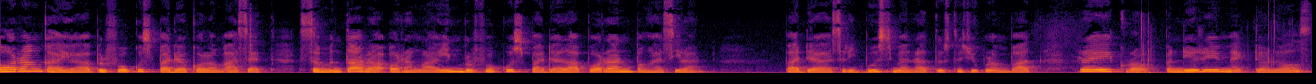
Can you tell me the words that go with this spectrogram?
Orang kaya berfokus pada kolom aset, sementara orang lain berfokus pada laporan penghasilan. Pada 1974, Ray Kroc, pendiri McDonald's,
